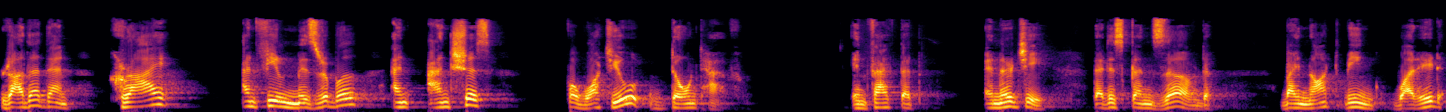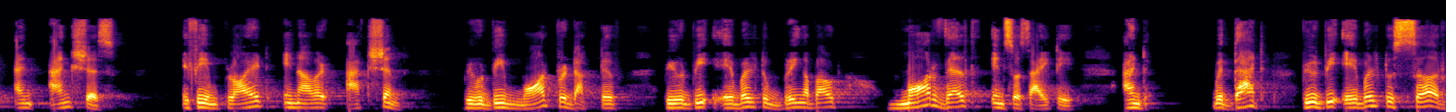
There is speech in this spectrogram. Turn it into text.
rather than cry and feel miserable and anxious for what you don't have. In fact, that energy that is conserved by not being worried and anxious, if we employ it in our action, we would be more productive. We would be able to bring about more wealth in society. And with that, we would be able to serve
